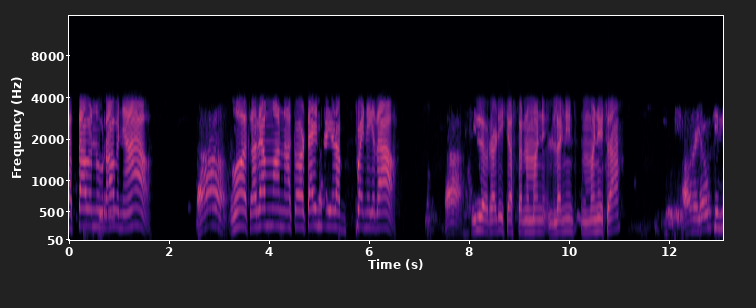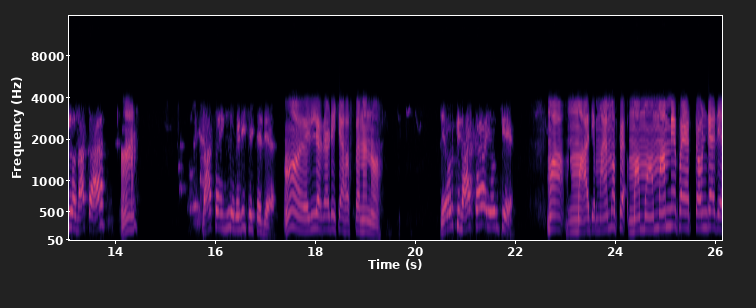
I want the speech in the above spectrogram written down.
చెప్తావా నువ్వు రావనా? సరే అమ్మా నాకు టైం ఇక్కడ పని కదా. ఇల్లు రెడీ చేస్తాను మనీ మనీషా. అవునా ఎవరికి ఇల్లు నాకా? నాకా ఇల్లు రెడీ చేసేది ఇల్లు రెడీ చేస్తాను ఎవరికి నాకా ఎవరికి మా అది మా అమ్మ మా అమ్మ పేరుతో ఉండేది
